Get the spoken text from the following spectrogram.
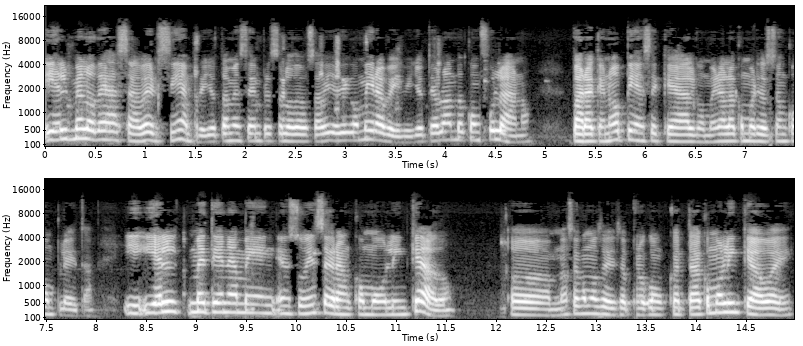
y él me lo deja saber siempre, yo también siempre se lo dejo saber, yo digo, mira, baby, yo estoy hablando con fulano, para que no piense que algo, mira la conversación completa. Y, y él me tiene a mí en, en su Instagram como linkeado, uh, no sé cómo se dice, pero como está como linkeado ahí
